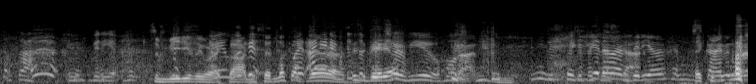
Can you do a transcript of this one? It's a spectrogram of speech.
What's that? Your video. It's immediately where I, Hey, thought. look He said, "Look Wait, up I there." need a, just a picture of you. Hold on. I need to take a Did you picture. get that on Scott. video? Him Hey, could you skiving?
